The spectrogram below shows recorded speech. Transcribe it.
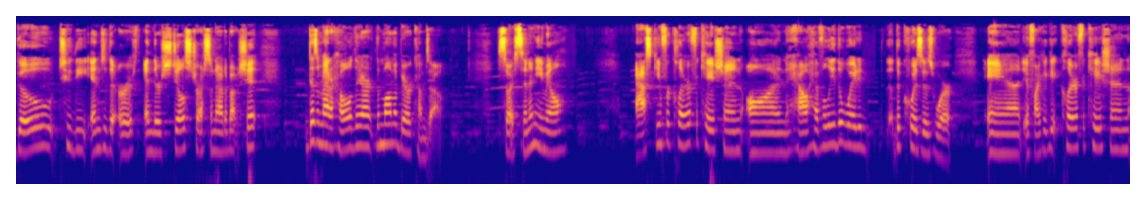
go to the ends of the earth and they're still stressing out about shit, it doesn't matter how old they are, the mama bear comes out. So I sent an email asking for clarification on how heavily the weighted the quizzes were and if I could get clarification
